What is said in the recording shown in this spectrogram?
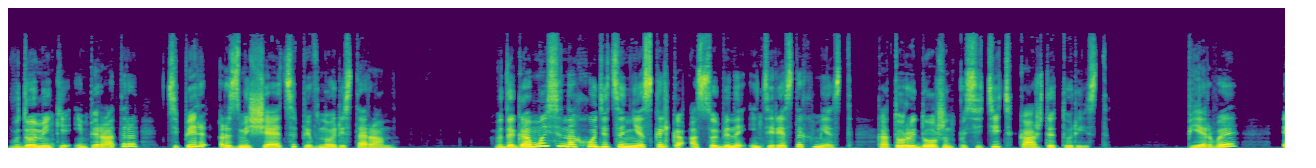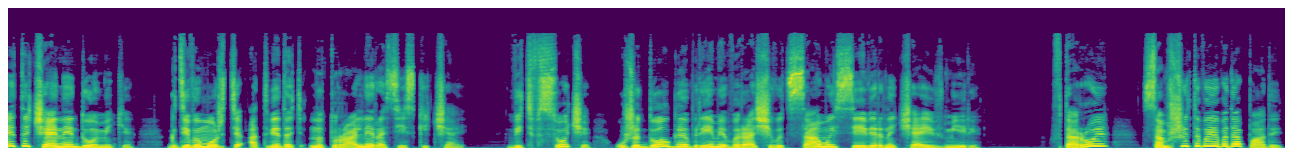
В домике императора теперь размещается пивной ресторан. В Дагомысе находится несколько особенно интересных мест, которые должен посетить каждый турист. Первое – это чайные домики, где вы можете отведать натуральный российский чай. Ведь в Сочи уже долгое время выращивают самый северный чай в мире – Второе – самшитовые водопады,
